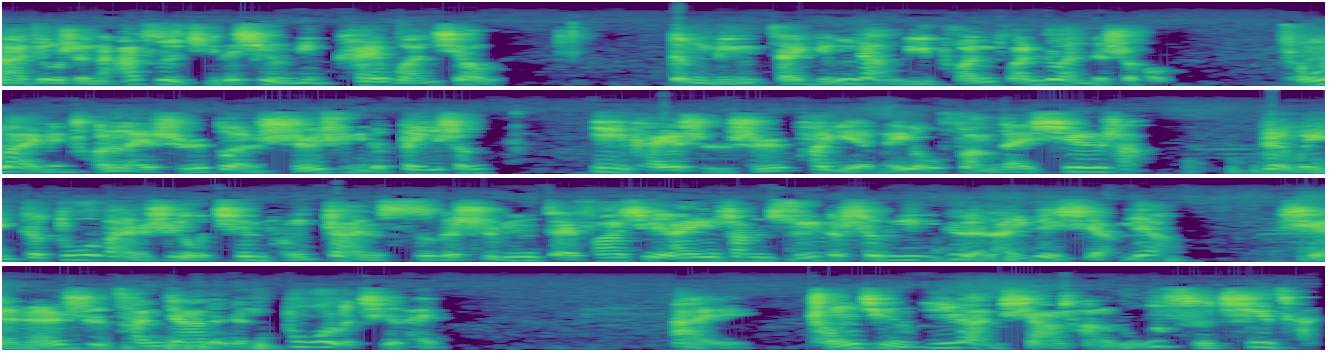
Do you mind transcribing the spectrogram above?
那就是拿自己的性命开玩笑。邓明在营帐里团团转的时候，从外面传来时断时续的悲声。一开始时，他也没有放在心上。认为这多半是有亲朋战死的士兵在发泄哀伤，随着声音越来越响亮，显然是参加的人多了起来。哎，重庆一战下场如此凄惨，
